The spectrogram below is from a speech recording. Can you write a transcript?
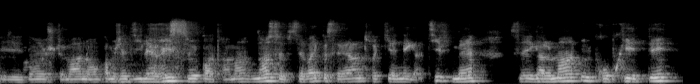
Et donc, justement, non, comme j'ai dit, les risques, contrairement, non, c'est vrai que c'est un truc qui est négatif, mais c'est également une propriété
